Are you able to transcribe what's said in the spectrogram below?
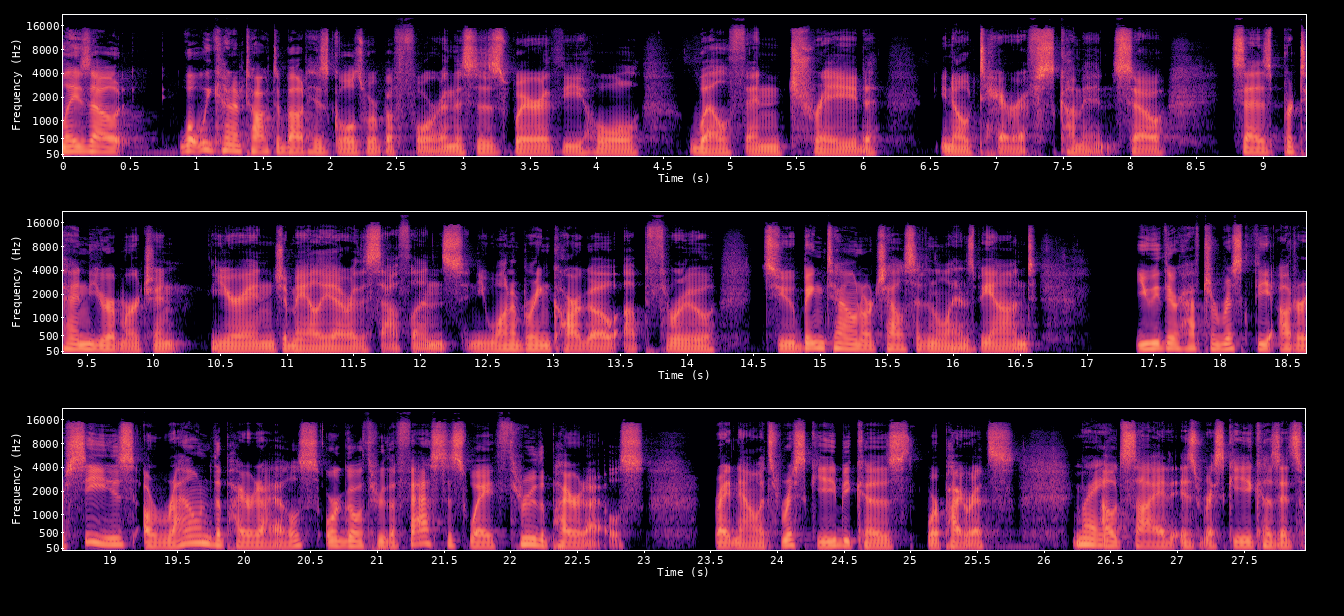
lays out what we kind of talked about his goals were before. And this is where the whole wealth and trade, you know, tariffs come in. So says, pretend you're a merchant, you're in Jamaillia or the Southlands, and you want to bring cargo up through to Bingtown or Chalced in the lands beyond. You either have to risk the outer seas around the Pirate Isles or go through the fastest way through the Pirate Isles. Right now, it's risky because we're pirates. Right. Outside is risky because it's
